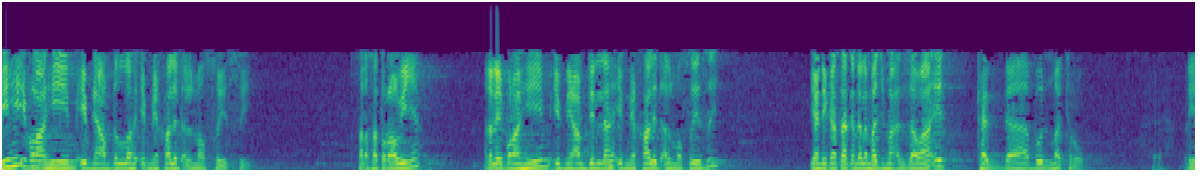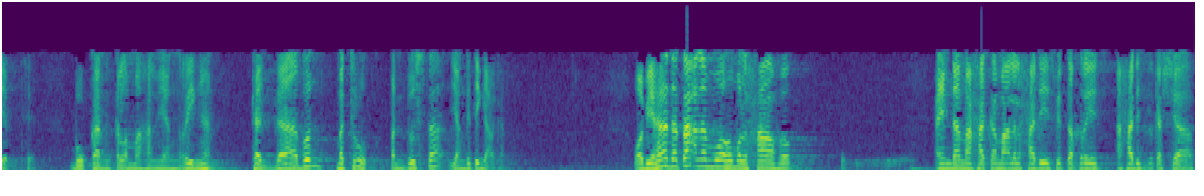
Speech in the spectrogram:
fihi Ibrahim ibn Abdullah ibn Khalid al-Masisi salah satu rawinya adalah Ibrahim ibn Abdullah ibn Khalid al-Masisi yang dikatakan dalam Majma' al-Zawaid kadzabun matruk lihat bukan kelemahan yang ringan kadzabun matruk pendusta yang ditinggalkan wa bihadza ta'lam wa humul hafiz عندما حكم على الحديث في التخريج أحاديث الكشاف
